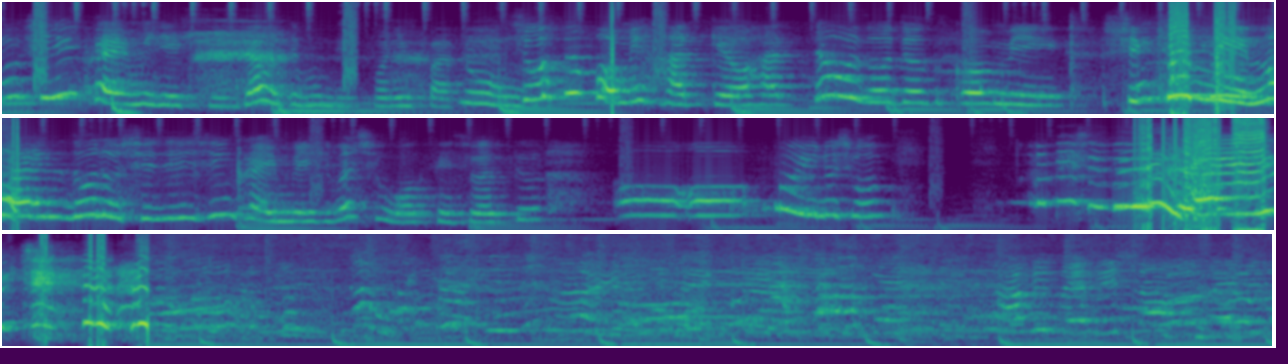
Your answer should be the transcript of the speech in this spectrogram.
No, she didn't cry immediately. That was even the funny part. No. She wasn't for me hard girl. Hard. That was what just me. She came in, no. No, no, she, didn't- she didn't cry immediately. When she walked in, she was still, oh, oh, oh. you know, she was. I think she's Happy baby shower, baby,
